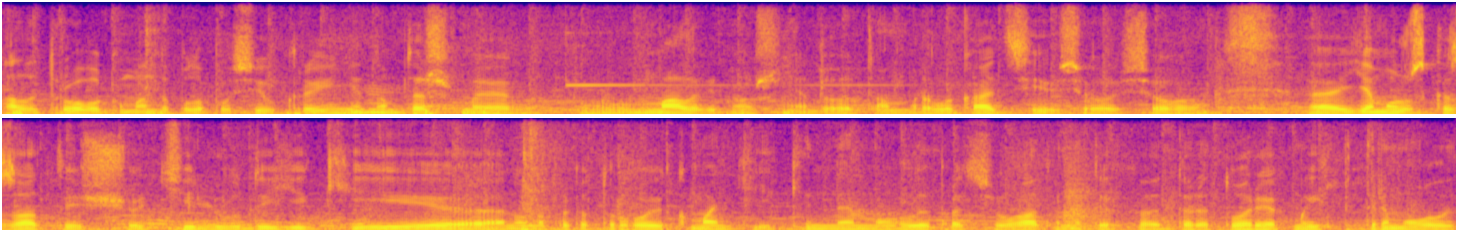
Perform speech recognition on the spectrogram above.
Але торгова команда була по всій Україні. Там теж ми мали відношення до там релокації, всього всього. Е, Я можу сказати, що ті люди, які, е, ну, наприклад, торгові команді, які не могли працювати на тих е, територіях, ми їх підтримували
